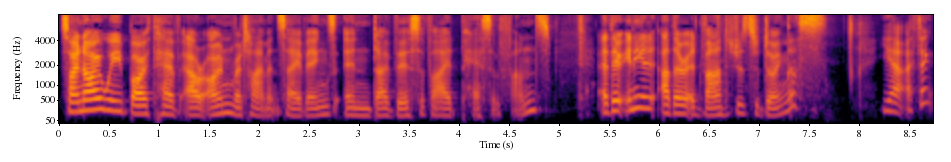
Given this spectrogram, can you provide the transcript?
So I know we both have our own retirement savings in diversified passive funds. Are there any other advantages to doing this? Yeah, I think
